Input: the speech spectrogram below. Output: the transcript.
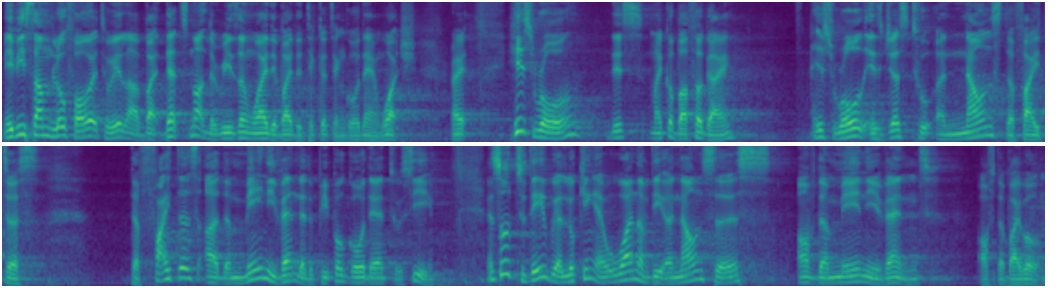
Maybe some look forward to it, but that's not the reason why they buy the tickets and go there and watch, right? His role, this Michael Buffer guy, his role is just to announce the fighters. The fighters are the main event that the people go there to see. And so today we are looking at one of the announcers of the main event of the Bible.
